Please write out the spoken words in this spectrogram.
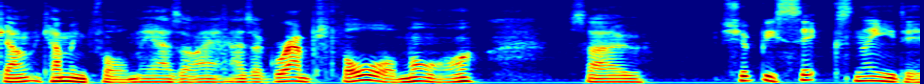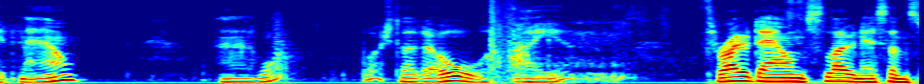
coming for me as I as I grabbed four more. So should be six needed now. Uh, what should I? Oh, throw down slowness and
